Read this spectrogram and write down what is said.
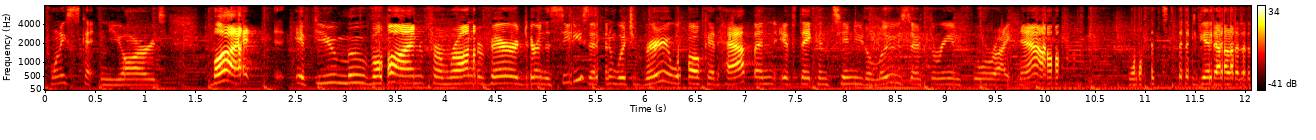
22nd yards. But if you move on from Ron Rivera during the season, which very well could happen if they continue to lose, they're three and four right now. Once they get out of the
